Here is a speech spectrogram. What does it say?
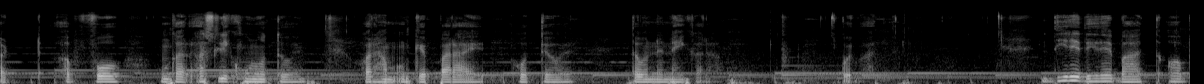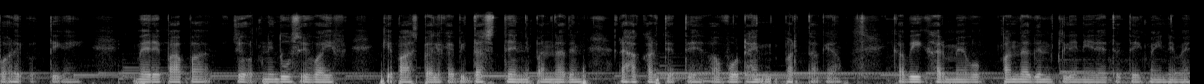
बट अब वो उनका असली खून होते हुए और हम उनके पराए होते हुए तो उन्हें नहीं करा। कोई बात नहीं। धीरे धीरे बात और बढ़ होती गई। मेरे पापा, जो अपनी दूसरी वाइफ के पास पहले कभी दस दिन, पंद्रह दिन रहा करते थे, अब वो टाइम बढ़ता गया। कभी घर में वो पंद्रह दिन के लिए नहीं रहते थे, एक महीने में।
